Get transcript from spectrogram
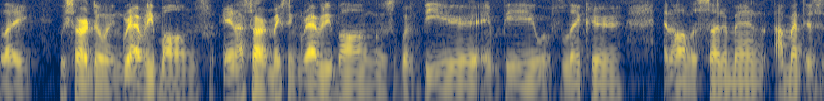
like we started doing gravity bongs, and I started mixing gravity bongs with beer and beer with liquor, and all of a sudden, man, I'm at this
